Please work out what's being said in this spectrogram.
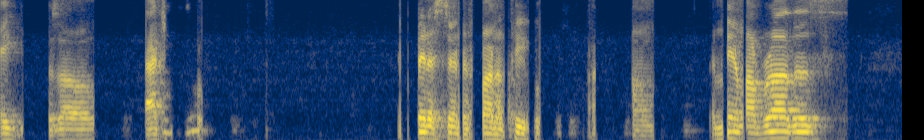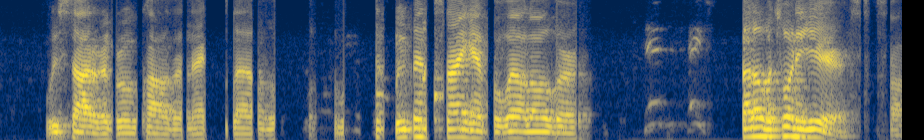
eight years old. Actually, mm-hmm. ministering in front of people. Um, and me and my brothers, we started a group called The Next Level. We've been singing for well over well over 20 years. So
